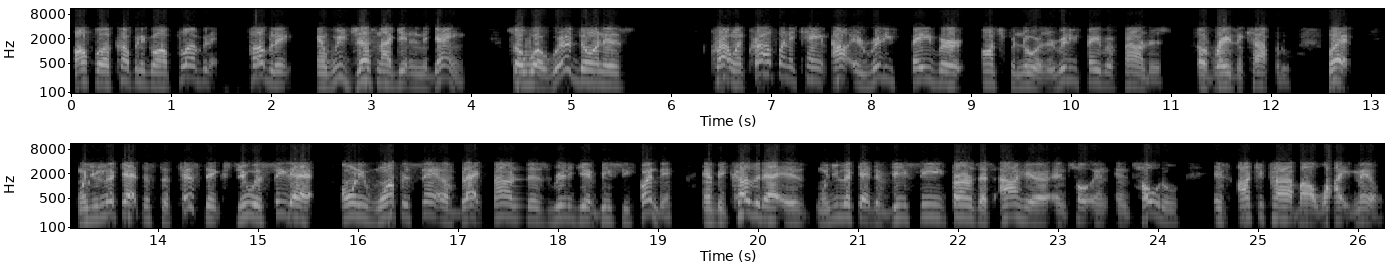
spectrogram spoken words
off of a company going public, and we just not getting in the game. So what we're doing is, crowd when crowdfunding came out, it really favored entrepreneurs. It really favored founders of raising capital. But when you look at the statistics, you will see that only one percent of black founders really get VC funding. And because of that, is when you look at the VC firms that's out here in, to- in, in total, it's occupied by white males.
